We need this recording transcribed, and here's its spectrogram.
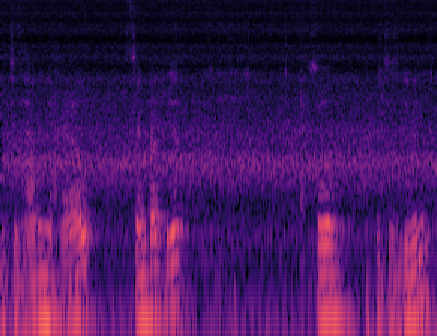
which is having a hell center here so which is giving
